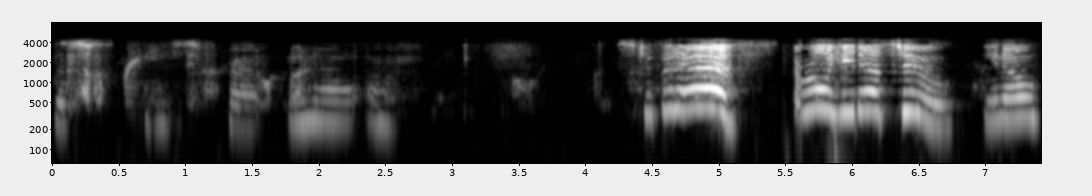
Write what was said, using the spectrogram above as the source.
we have a dinner. You know, uh, stupid ads! I really hate ads too, you know?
